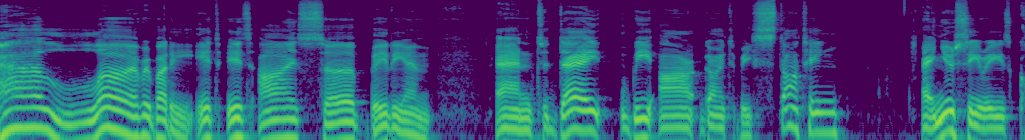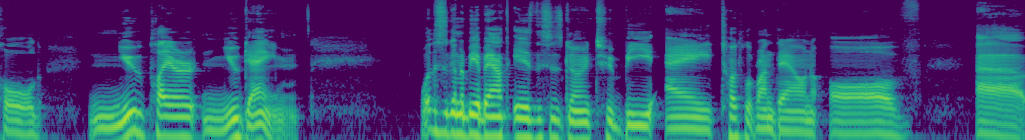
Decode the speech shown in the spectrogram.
Hello, everybody. It is I, Sir Ser Beardian, and today we are going to be starting a new series called New Player, New Game. What this is going to be about is this is going to be a total rundown of uh,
